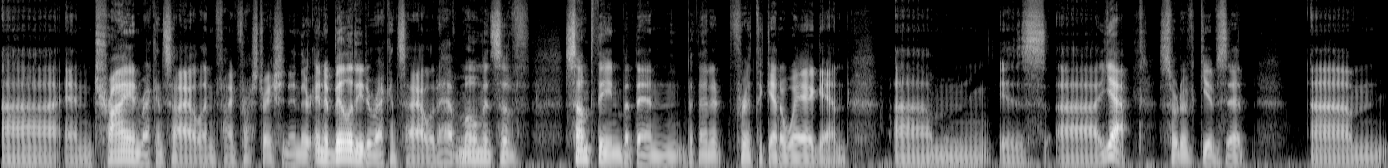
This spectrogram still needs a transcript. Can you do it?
uh, and try and reconcile and find frustration in their inability to reconcile or to have moments of something, but then but then it, for it to get away again um, is uh, yeah sort of gives it um,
